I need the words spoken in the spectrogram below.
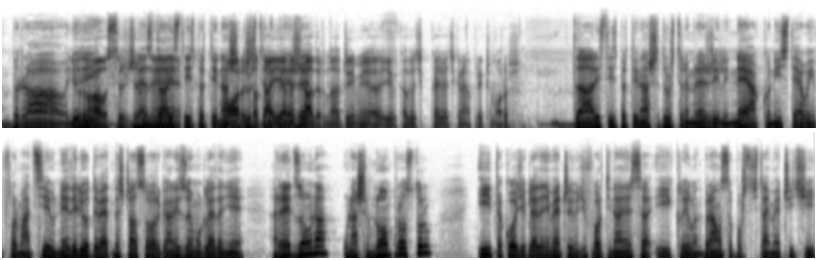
Bravo, ljudi. Bravo, Srđane. Ne znam da li ste ispratili naše moraš, a društvene daj jedan mreže. kadar na Jimmy-a ili kad već, kad već krena priča, moraš. Da li ste ispratili naše društvene mreže ili ne, ako niste, evo informacije. U nedelju od 19 časova organizujemo gledanje Red Zona u našem novom prostoru i takođe gledanje meča između 49ersa i Cleveland Brownsa, pošto će taj meč ići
